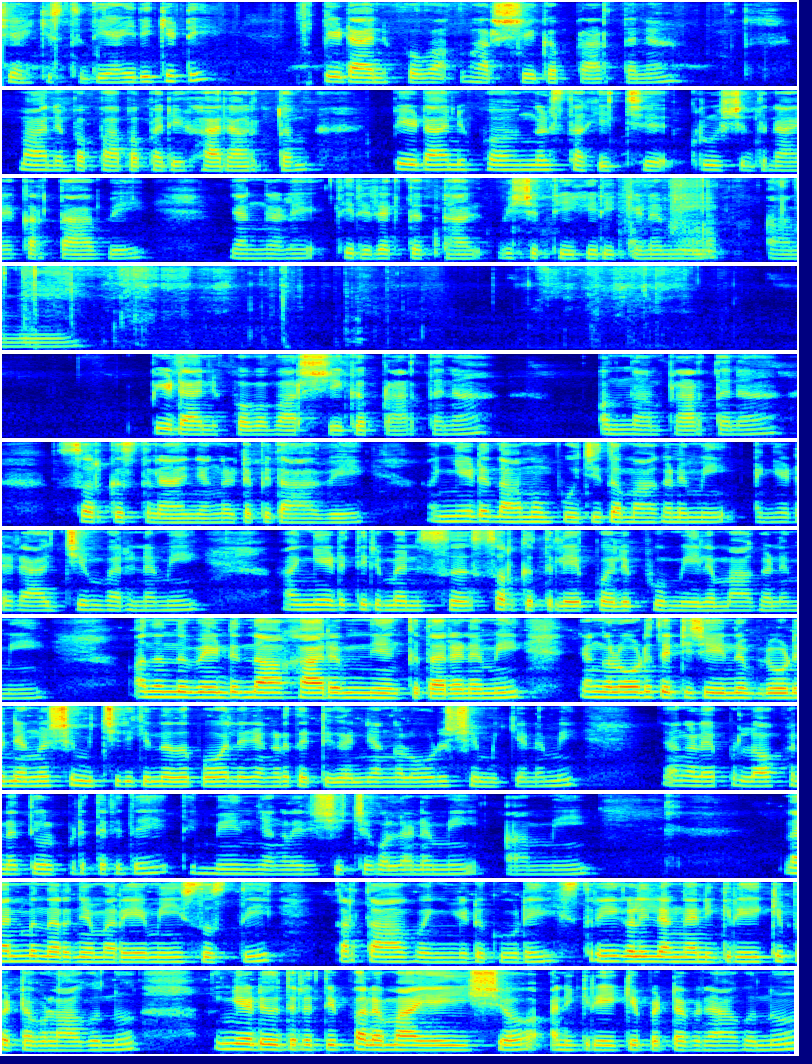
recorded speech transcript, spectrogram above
ഈശോയ്ക്ക് സ്തുതിയായിരിക്കട്ടെ. പീഡാനുഭവ വാർഷിക പ്രാർത്ഥന. മാനവപാപ പരിഹാരാർത്ഥം പീഡാനുഭവങ്ങൾ സഹിച്ച് ക്രൂശിതനായ കർത്താവെ ഞങ്ങളെ തിരുരക്തത്താൽ വിശുദ്ധീകരിക്കണമേ. ആമേൻ. പീഡാനുഭവ വാർഷിക പ്രാർത്ഥന. ഒന്നാം പ്രാർത്ഥന. സ്വർഗസ്ഥനായ ഞങ്ങളുടെ പിതാവേ അങ്ങയുടെ നാമം പൂജിതമാകണമേ. അങ്ങയുടെ രാജ്യം വരണമേ. അങ്ങയുടെ തിരുമനസ് സ്വർഗത്തിലെ പോലെ ഭൂമിയിലുമാകണമേ. അന്നു വേണ്ടുന്ന ആഹാരം ഞങ്ങൾക്ക് തരണമേ. ഞങ്ങളോട് തെറ്റ് ചെയ്യുന്നവരോട് ഞങ്ങൾ ക്ഷമിച്ചിരിക്കുന്നത് പോലെ ഞങ്ങളുടെ തെറ്റുകൾ ഞങ്ങളോട് ക്ഷമിക്കണമേ. ഞങ്ങളെ പ്രലോഭനത്തെ ഉൾപ്പെടുത്തരുതേ. തിന്മയും ഞങ്ങളെ രക്ഷിച്ചു കൊള്ളണമേ ആമീ നന്മ നിറഞ്ഞ മറിയമേ സുസ്തി. കർത്താവ് അങ്ങയുടെ കൂടെ സ്ത്രീകളിൽ അങ്ങ് അനുഗ്രഹിക്കപ്പെട്ടവളാകുന്നു. അങ്ങയുടെ ഉദരത്തിൽ ഫലമായ ഈശോ അനുഗ്രഹിക്കപ്പെട്ടവനാകുന്നു.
